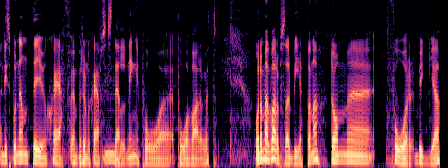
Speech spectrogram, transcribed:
En disponent är ju en chef, en personlig chefsställning mm. på, på varvet. Och de här varvsarbetarna, de eh, får bygga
